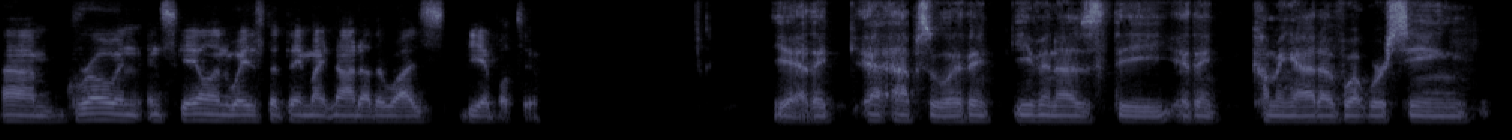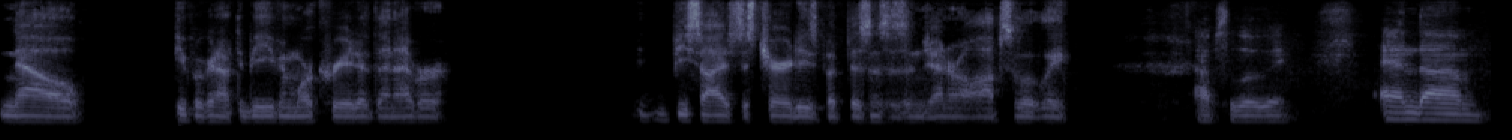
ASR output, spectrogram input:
um, grow and, and scale in ways that they might not otherwise be able to. Yeah, I think absolutely. I think even as the I think coming out of what we're seeing now, people are going to have to be even more creative than ever. Besides just charities, but businesses in general, absolutely. Absolutely, and um,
